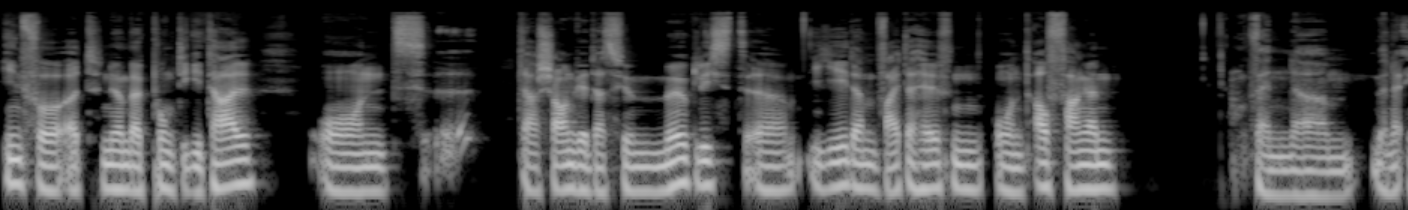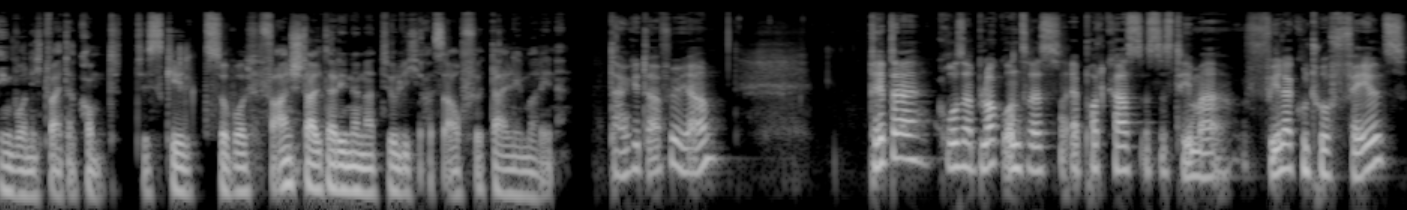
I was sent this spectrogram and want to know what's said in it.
info at nürnberg.digital und äh, da schauen wir, dass wir möglichst äh, jedem weiterhelfen und auffangen, wenn, ähm, wenn er irgendwo nicht weiterkommt. Das gilt sowohl für Veranstalterinnen natürlich als auch für Teilnehmerinnen. Danke dafür, ja. Dritter großer Block unseres äh, Podcasts ist das Thema Fehlerkultur Fails.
